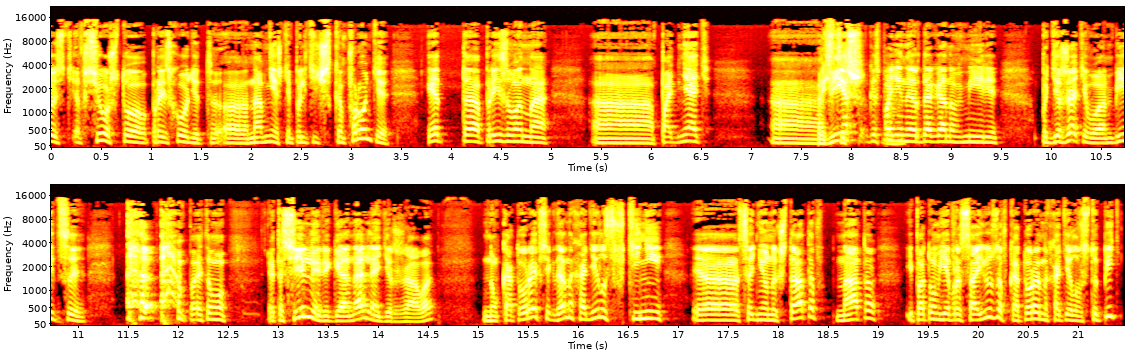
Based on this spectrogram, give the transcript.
То есть все, что происходит э, на внешнеполитическом фронте, это призвано э, поднять э, вес господина Эрдогана в мире, поддержать его амбиции. Поэтому это сильная региональная держава, но которая всегда находилась в тени Соединенных Штатов, НАТО и потом Евросоюза, в который она хотела вступить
